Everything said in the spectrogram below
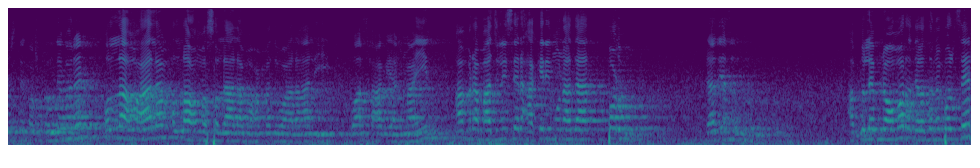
বুঝতে কষ্ট হতে পারে। আল্লাহ আলম আল্লাহ সাল্লাহ আলা মোহাম্মদ ওয়ালা আলী ওয়া সাহাবি আজমাইন। আমরা মাজলিসের আখেরি মোনাদাত পড়ব। রাজি আছেন? তো? আব্দুল ইবনে ওমর রাদিয়াল্লাহু বলছেন,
